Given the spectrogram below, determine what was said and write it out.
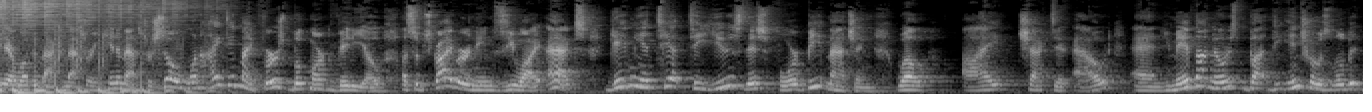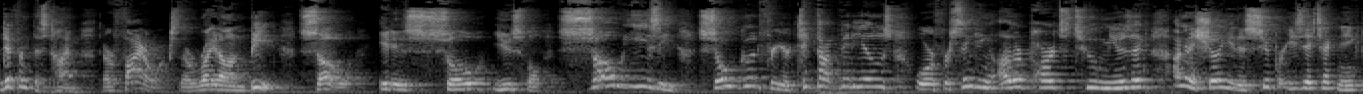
Hey there, welcome back to Mastering KineMaster. So when I did my first bookmark video, a subscriber named ZYX gave me a tip to use this for beat matching. Well, I checked it out, and you may have not noticed, but the intro is a little bit different this time. There are fireworks, they're right on beat. So it is so useful, so easy, so good for your TikTok videos or for syncing other parts to music. I'm gonna show you this super easy technique.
